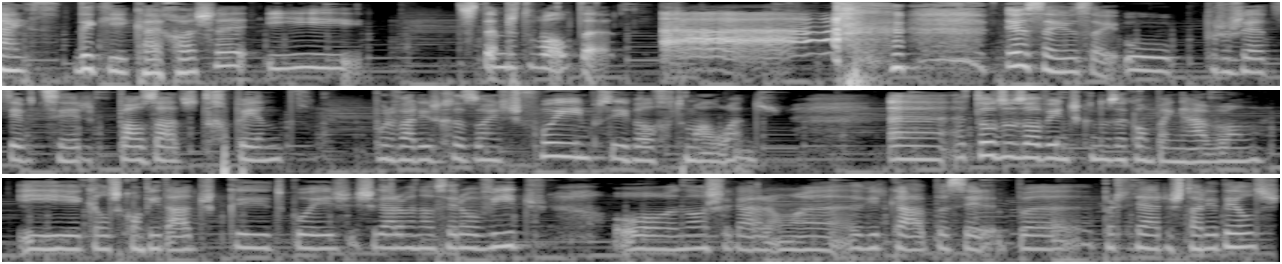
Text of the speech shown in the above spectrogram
guys, daqui Kai Rocha e estamos de volta. Ah! Eu sei, eu sei, o projeto teve de ser pausado de repente por várias razões. Foi impossível retomá-lo antes. Uh, a todos os ouvintes que nos acompanhavam e aqueles convidados que depois chegaram a não ser ouvidos ou não chegaram a, a vir cá para, ser, para partilhar a história deles,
